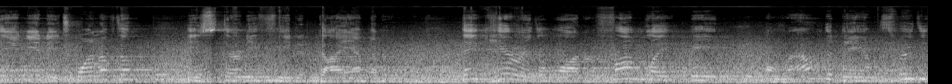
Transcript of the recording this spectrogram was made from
canyon. Each one of them is 30 feet in diameter. They carry the water from Lake Mead around the dam through the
